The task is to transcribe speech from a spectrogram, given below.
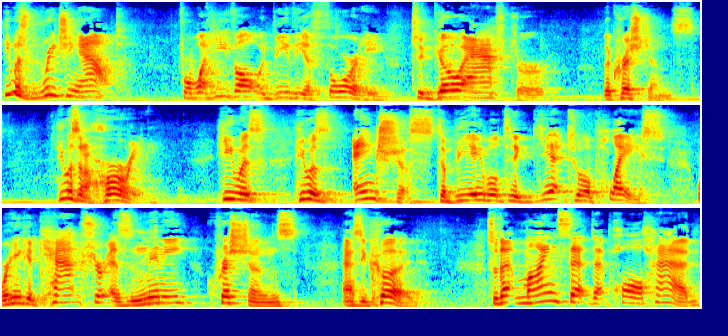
he was reaching out for what he thought would be the authority to go after the Christians. He was in a hurry. He was, he was anxious to be able to get to a place where he could capture as many Christians as he could. So, that mindset that Paul had,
